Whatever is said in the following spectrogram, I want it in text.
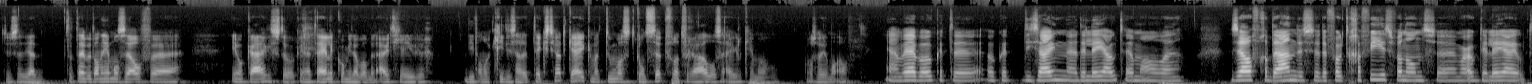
Dus eh, ja, dat hebben we dan helemaal zelf in elkaar gestoken. En uiteindelijk kom je dan wel met een uitgever die dan ook kritisch naar de tekst gaat kijken. Maar toen was het concept van het verhaal was eigenlijk helemaal, was helemaal af. Ja, we hebben ook het, eh, ook het design, eh, de layout helemaal eh, zelf gedaan. Dus de fotografie is van ons, maar ook de layout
